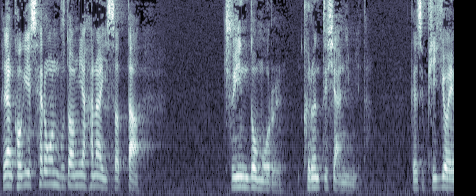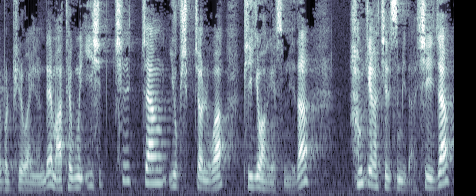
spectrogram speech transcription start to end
그냥 거기 새로운 무덤이 하나 있었다. 주인도 모를 그런 뜻이 아닙니다. 그래서 비교해 볼 필요가 있는데 마태복음 27장 60절과 비교하겠습니다. 함께 같이 읽습니다. 시작.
